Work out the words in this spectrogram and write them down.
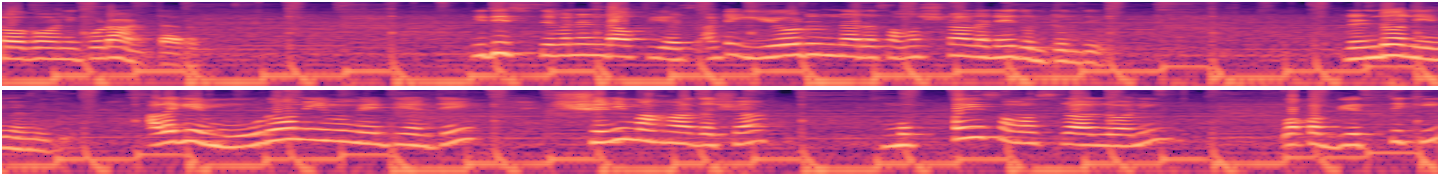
యోగం అని కూడా అంటారు. ఇది సెవెన్ అండ్ హాఫ్ ఇయర్స్ అంటే ఏడున్నర సంవత్సరాలు అనేది ఉంటుంది. రెండో నియమం ఇది. అలాగే మూడో నియమం ఏంటి అంటే శని మహాదశ ముప్పై సంవత్సరాల్లోని ఒక వ్యక్తికి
